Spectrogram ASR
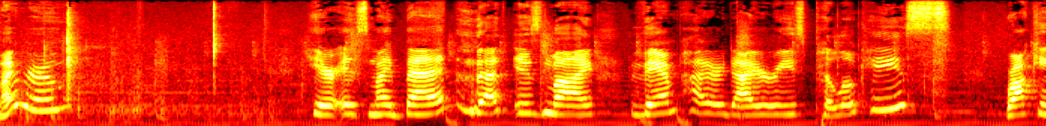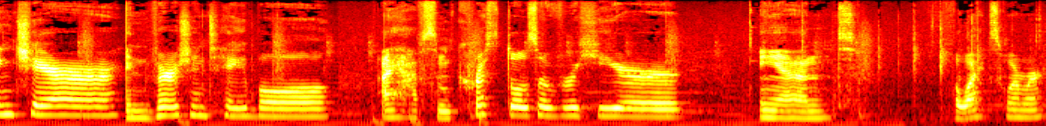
my room. Here is my bed. That is my Vampire Diaries pillowcase, rocking chair, inversion table. I have some crystals over here and a wax warmer.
